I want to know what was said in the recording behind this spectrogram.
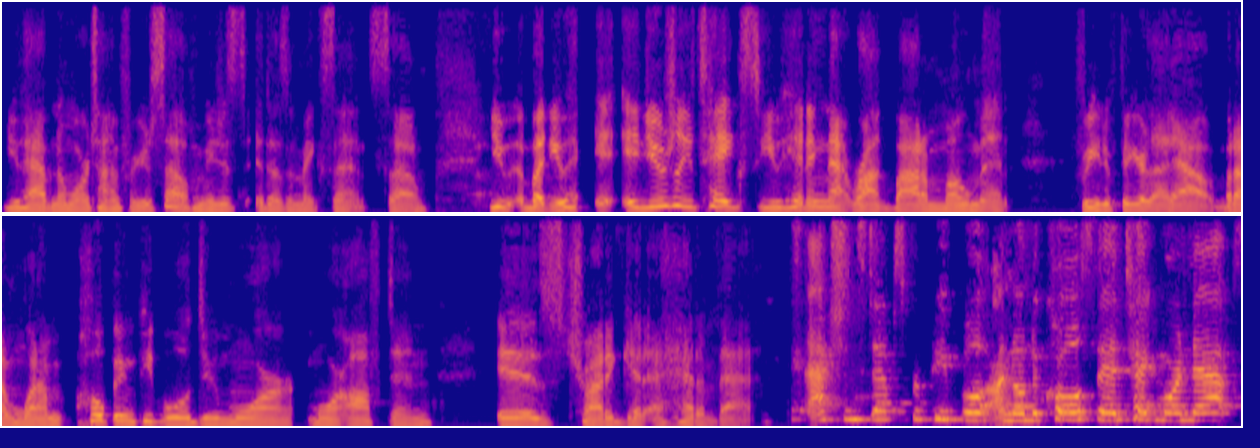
you have no more time for yourself. I mean, just it doesn't make sense. So you, but you, it, it usually takes you hitting that rock bottom moment for you to figure that out. But I'm what I'm hoping people will do more more often is try to get ahead of that. Action steps for people. I know Nicole said take more naps.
